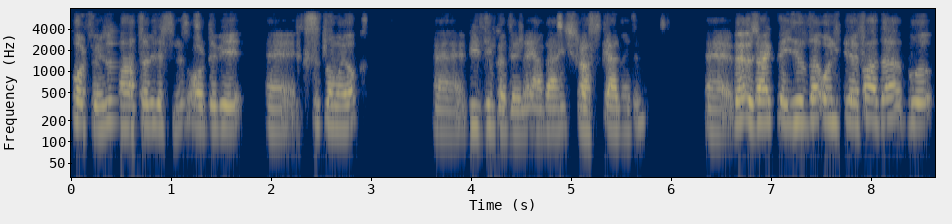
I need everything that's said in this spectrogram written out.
portföyünüzü dağıtabilirsiniz. Orada bir e, kısıtlama yok. E, bildiğim kadarıyla yani ben hiç rast gelmedim. E, ve özellikle yılda 12 defa da bu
